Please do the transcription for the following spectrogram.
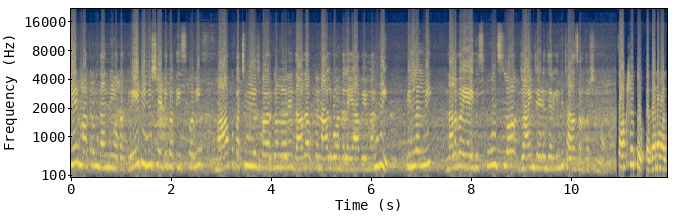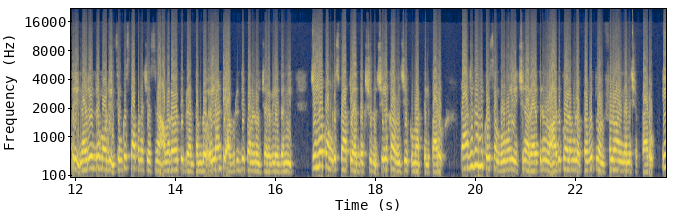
ఇయర్ మాత్రం దాన్ని ఒక గ్రేట్ ఇనిషియేటివ్గా తీసుకొని మా ఒక పశ్చిమ నియోజకవర్గంలోనే దాదాపుగా నాలుగు వందల యాభై మంది పిల్లల్ని నలభై ఐదు స్కూల్స్లో జాయిన్ చేయడం జరిగింది. చాలా సంతోషంగా సాక్షాత్తు ప్రధానమంత్రి నరేంద్ర మోడీ శంకుస్థాపన చేసిన అమరావతి ప్రాంతంలో ఎలాంటి అభివృద్ధి పనులు జరగలేదని జిల్లా కాంగ్రెస్ పార్టీ అధ్యక్షుడు చిలకా విజయ్ కుమార్ తెలిపారు. రాజధాని కోసం భూములు ఇచ్చిన రైతులను ఆదుకోవడంలో ప్రభుత్వం విఫలమైందని చెప్పారు. ఈ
